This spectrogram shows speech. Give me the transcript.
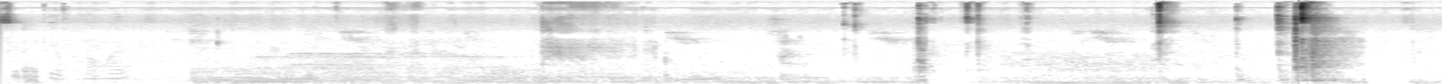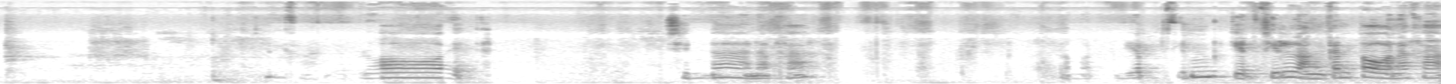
เสร็จเรียบร้อย นี่ค่ะ้อยชิ้นหน้านะคะเรามาเย็บชิ้นเก็บชิ้นหลังกันต่อนะคะ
